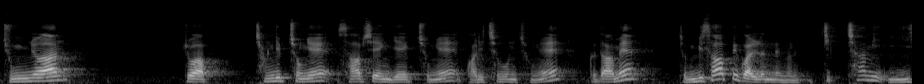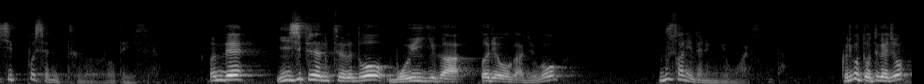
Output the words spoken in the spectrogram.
중요한 조합 창립총회, 사업시행계획총회, 관리처분총회, 그 다음에 정비사업비 관련된 건 직참이 20%로 돼 있어요. 그런데 20%도 모이기가 어려워가지고 무산이 되는 경우가 있습니다. 그리고 또 어떻게 하죠?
